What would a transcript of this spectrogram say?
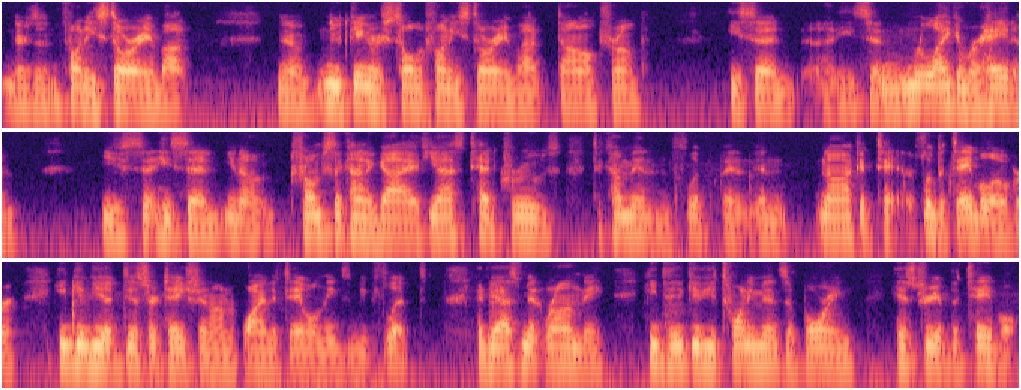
There's a funny story about, you know, Newt Gingrich told a funny story about Donald Trump. He said uh, he said like him or hate him. He said, he said, you know, Trump's the kind of guy. If you ask Ted Cruz to come in and flip and, and knock a ta- flip a table over, he'd give you a dissertation on why the table needs to be flipped. If you ask Mitt Romney, he'd give you 20 minutes of boring history of the table.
